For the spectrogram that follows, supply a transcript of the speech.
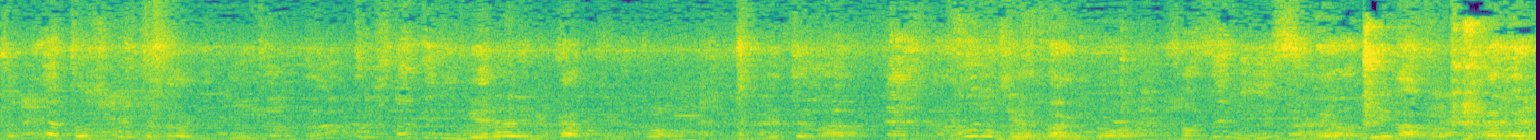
それが年取った時にずっと下手に出られるかっていうとさっき言ってた40になるとさすがにイスネは出だろうってなるん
